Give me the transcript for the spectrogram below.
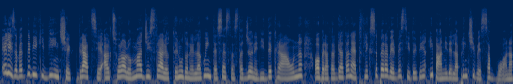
Elizabeth Debicki vince grazie al suo ruolo magistrale ottenuto nella quinta e sesta stagione di The Crown, opera targata Netflix, per aver vestito i, i panni della principessa buona,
